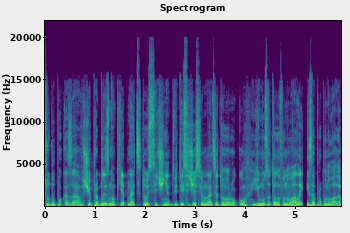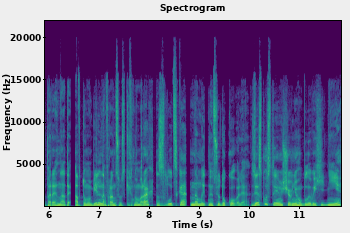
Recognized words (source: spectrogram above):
Суду показав, що приблизно 15 січня 2017 року йому зателефонували і запропонували перегнати автомобіль на французьких номерах з Луцька на митницю до Коваля. В зв'язку з тим, що в нього були вихідні,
